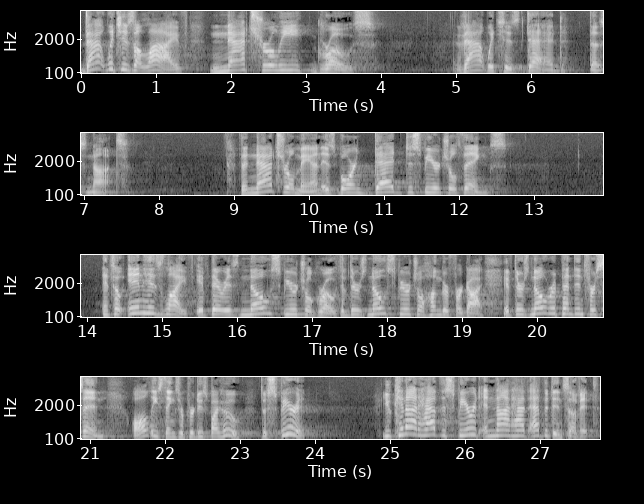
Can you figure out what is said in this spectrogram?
That which is alive naturally grows. That which is dead does not. The natural man is born dead to spiritual things. And so, in his life, if there is no spiritual growth, if there's no spiritual hunger for God, if there's no repentance for sin, all these things are produced by who? The Spirit. You cannot have the Spirit and not have evidence of it.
